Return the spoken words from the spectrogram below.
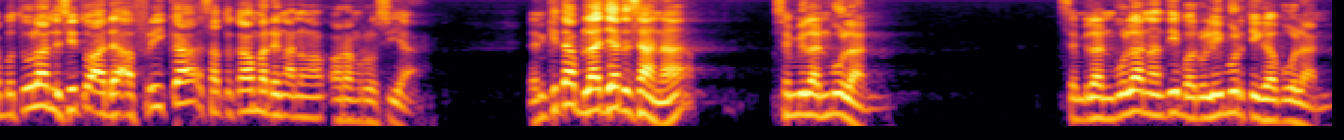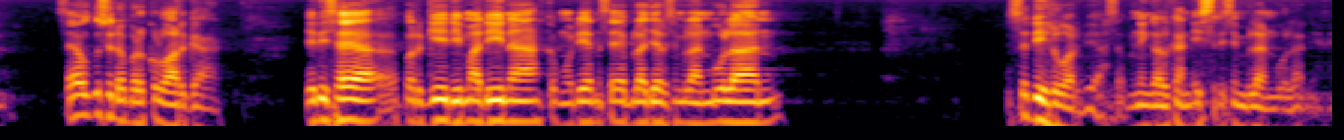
Kebetulan di situ ada Afrika, satu kamar dengan orang Rusia. Dan kita belajar di sana sembilan bulan. Sembilan bulan nanti baru libur tiga bulan. Saya waktu sudah berkeluarga. Jadi saya pergi di Madinah, kemudian saya belajar sembilan bulan. Sedih luar biasa meninggalkan istri sembilan bulannya.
